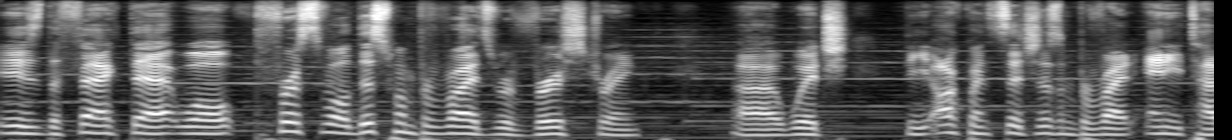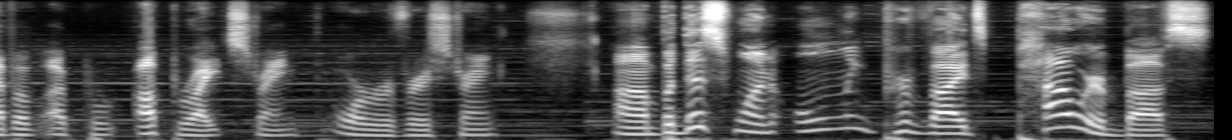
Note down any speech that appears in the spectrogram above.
is the fact that, well, first of all, this one provides reverse strength, uh, which the Aqua and Stitch doesn't provide any type of up upright strength or reverse strength. Um, but this one only provides power buffs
